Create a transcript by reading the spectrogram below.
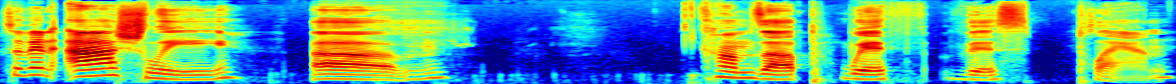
So then Ashley um, comes up with this plan.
